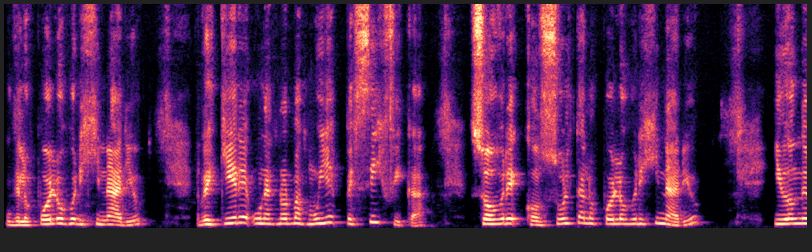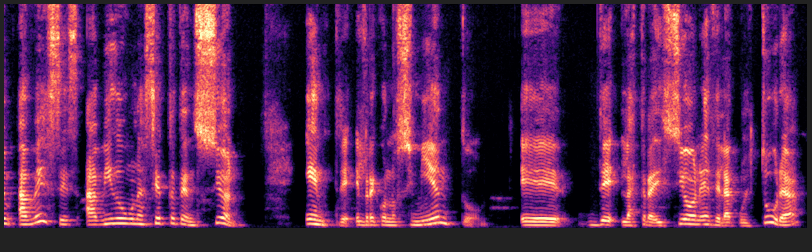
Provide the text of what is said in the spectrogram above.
de los pueblos originarios requiere unas normas muy específicas sobre consulta a los pueblos originarios y donde a veces ha habido una cierta tensión entre el reconocimiento eh, de las tradiciones, de la cultura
